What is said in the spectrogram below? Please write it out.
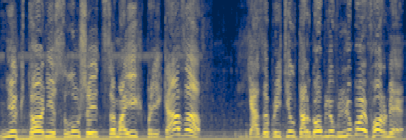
никто не слушается моих приказов? Я запретил торговлю в любой форме,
